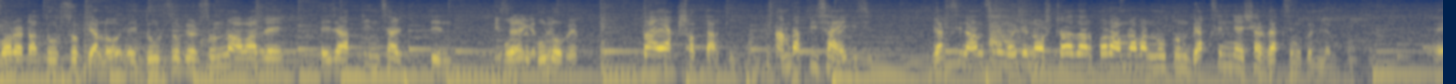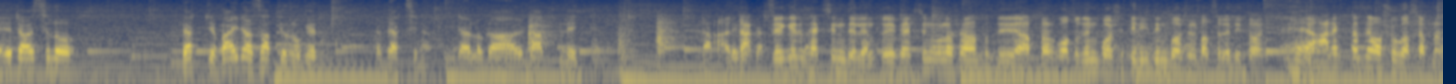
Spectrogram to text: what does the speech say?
বড় একটা দুর্যোগ গেল এই দুর্যোগের জন্য আমার এই- এই জায়গা তিন চার দিন ভুল হবে। প্রায় এক সপ্তাহ আর কি। আমরা পিছায় গেছি। ভ্যাকসিন আনছিলাম ওইটা নষ্ট হয়ে যাওয়ার পর আমরা আবার নতুন ভ্যাকসিন নিয়ে এসে ভ্যাকসিন করলাম। এটা হচ্ছিল ভাইরাস জাতীয় রোগের ভ্যাকসিন আর কি। এটা হলো গা- ডাক প্লেগ ডাক আর প্লেগের ডাক vaccine। প্লেগের ভ্যাকসিন দিলেন। তো এই ভ্যাকসিনগুলো সাধারণত আপনার কতদিন বয়সে? তিরিশ দিন বয়সের বাচ্চাদের দিতে হয়। হ্যাঁ। আরেকটা যে অসুখ আছে আপনার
